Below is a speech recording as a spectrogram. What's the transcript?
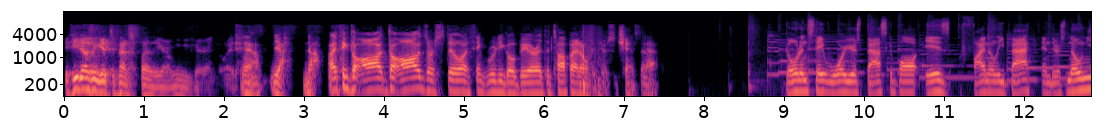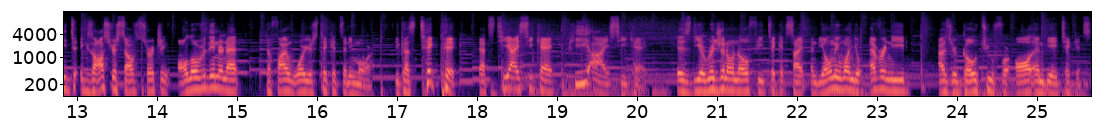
if he doesn't get defensive player of the year, I'm going to be very annoyed. Yeah, yeah, no. I think the odd the odds are still. I think Rudy Gobert at the top. I don't think there's a chance that happens. Golden State Warriors basketball is finally back, and there's no need to exhaust yourself searching all over the internet to find Warriors tickets anymore because TickPick, that's T I C K P I C K, is the original no fee ticket site and the only one you'll ever need as your go to for all NBA tickets.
